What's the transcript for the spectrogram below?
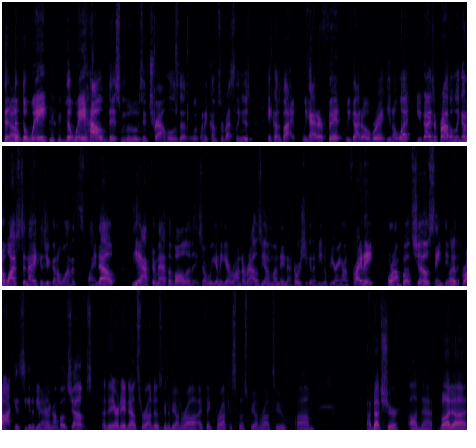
The, no. the, the, way the way how this moves and travels that when it comes to wrestling news it comes by we had our fit we got over it you know what you guys are probably going to watch tonight because you're going to want to find out the aftermath of all of this. Are we going to get Ronda Rousey on Monday night, or is she going to be appearing on Friday, or on both shows? Same thing with Brock. Is he going to be yeah. appearing on both shows? Uh, they already announced Ronda is going to be on Raw. I think Brock is supposed to be on Raw too. Um, I'm not sure on that, but uh,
